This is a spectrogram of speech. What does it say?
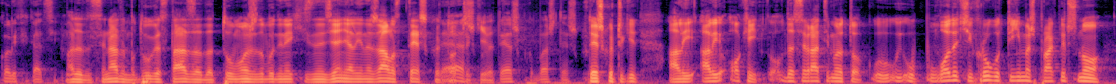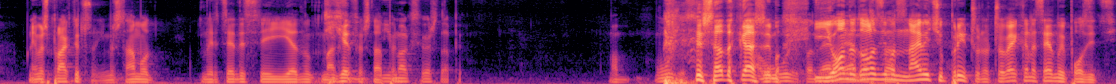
kvalifikacije. Mada da se nadamo duga staza da tu može da bude nekih iznenađenja, ali nažalost teško je teško, to očekivati. Teško, baš teško. Teško očekivati, ali, ali ok, da se vratimo na to. U, u, u vodećem krugu ti imaš praktično, nemaš praktično, imaš samo Mercedes i jednog Maxa Verstappena. I Max Verstappen. Ma, užas. Šta da kažemo? Užas, pa ne, I onda dolazimo na najveću priču, na čoveka na sedmoj poziciji.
